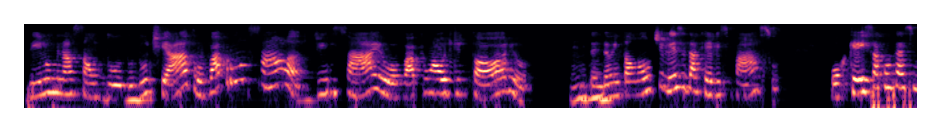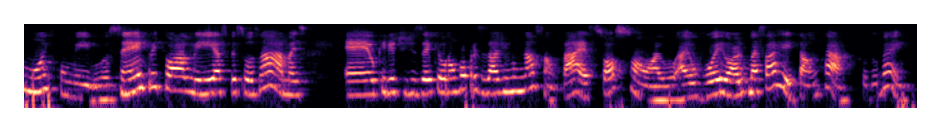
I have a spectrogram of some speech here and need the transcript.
de iluminação do, do, do teatro, vá para uma sala de ensaio, ou vá para um auditório, uhum. entendeu? Então, não utilize daquele espaço, porque isso acontece muito comigo. Eu sempre estou ali, as pessoas, ah, mas é, eu queria te dizer que eu não vou precisar de iluminação, tá? É só som. Aí eu, aí eu vou e olho e começo a rir, tá? Não tá, tudo bem.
